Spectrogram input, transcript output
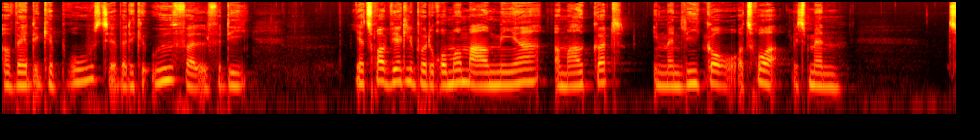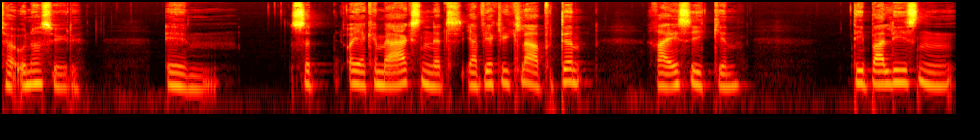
og hvad det kan bruges til, og hvad det kan udfolde, fordi jeg tror virkelig på, at det rummer meget mere og meget godt, end man lige går og tror, hvis man tør undersøge det. Øhm, så, og jeg kan mærke sådan, at jeg er virkelig klar på den rejse igen. Det er bare lige sådan,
